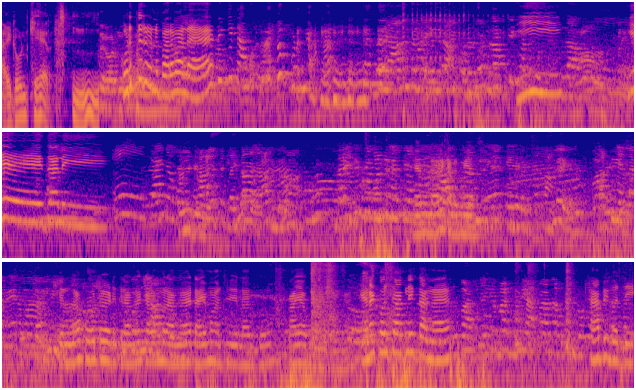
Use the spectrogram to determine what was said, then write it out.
I don't care. கொடுத்துருவேன்னு பரவாயில்ல. ஈ. ஏ ஜாலி. எல்லாரும் கிளம்பியாச்சு. எல்லாம் ஃபோட்டோ எடுக்கிறாங்க கிளம்புறாங்க. டைம் ஆச்சு எல்லாருக்கும். காயா கொடுத்துருக்காங்க எனக்கு ஒரு சாக்லேட் தாங்க. ஹாப்பி பர்த்டே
